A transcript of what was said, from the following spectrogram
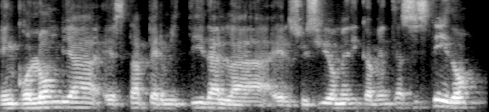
En Colombia está permitida el suicidio médicamente asistido.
